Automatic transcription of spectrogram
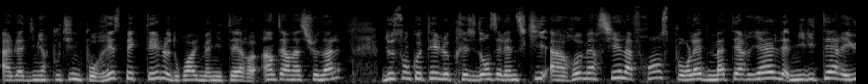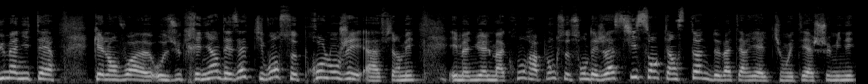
à Vladimir Vladimir Poutine pour respecter le droit humanitaire international. De son côté, le président Zelensky a remercié la France pour l'aide matérielle, militaire et humanitaire qu'elle envoie euh, aux Ukrainiens, des aides qui vont se prolonger, a affirmé Emmanuel Macron. Rappelons que ce sont déjà 615 tonnes de matériel qui ont été acheminées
